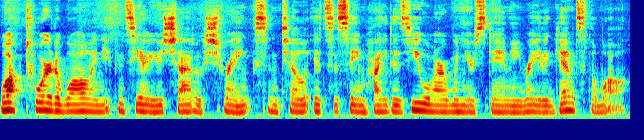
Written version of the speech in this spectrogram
walk toward a wall and you can see how your shadow shrinks until it's the same height as you are when you're standing right against the wall.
